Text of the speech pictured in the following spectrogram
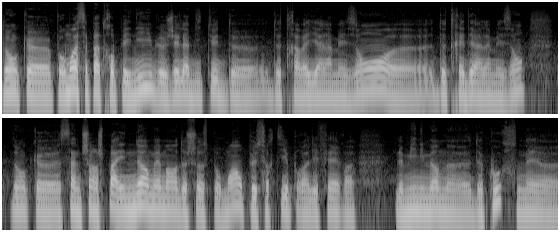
Donc euh, pour moi ce n'est pas trop pénible, j'ai l'habitude de, travailler à la maison, de trader à la maison. Donc ça ne change pas énormément de choses pour moi, on peut sortir pour aller faire le minimum euh, de courses mais euh,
